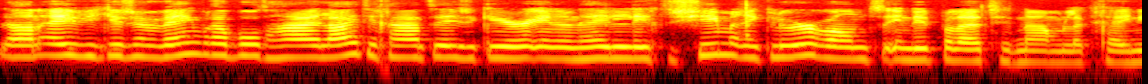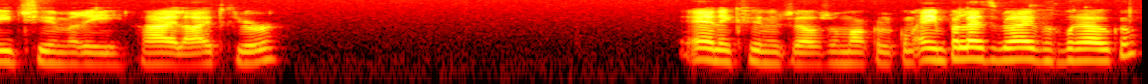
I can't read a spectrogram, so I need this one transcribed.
Dan eventjes een wenkbrauwbot highlight. Die gaat deze keer in een hele lichte shimmery kleur, want in dit palet zit namelijk geen niet shimmery highlight kleur. En ik vind het wel zo makkelijk om één palet te blijven gebruiken.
